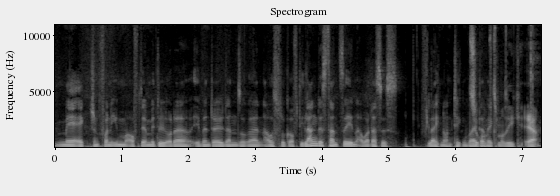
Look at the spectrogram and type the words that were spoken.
mehr Action von ihm auf der Mittel- oder eventuell dann sogar einen Ausflug auf die Langdistanz sehen, aber das ist vielleicht noch einen Ticken weiter weg. Musik, ja.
